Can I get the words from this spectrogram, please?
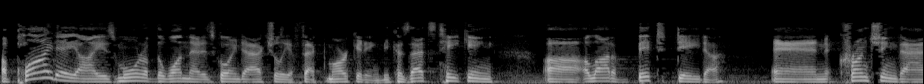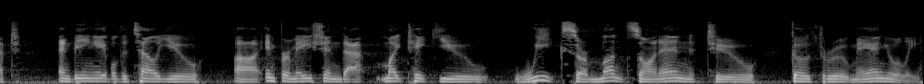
Applied AI is more of the one that is going to actually affect marketing because that's taking uh, a lot of bit data and crunching that and being able to tell you uh, information that might take you weeks or months on end to go through manually.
